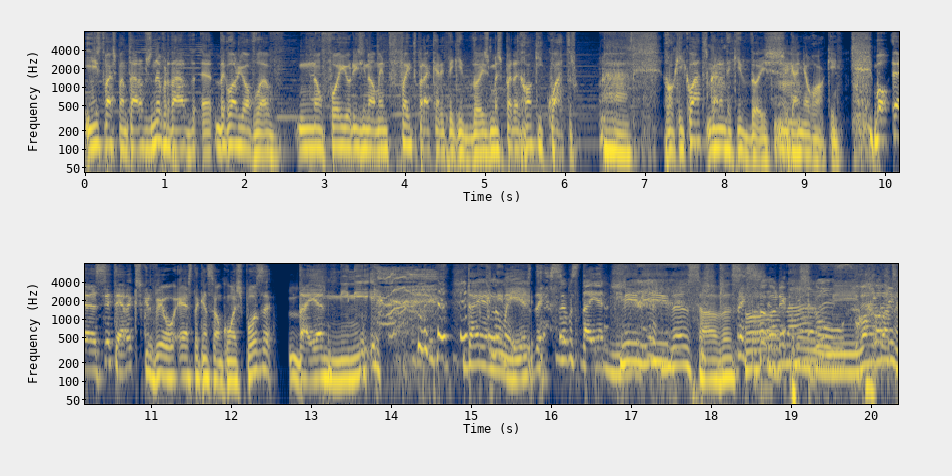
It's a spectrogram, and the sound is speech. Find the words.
e isto vai espantar-vos, na verdade, eh, The Glory of Love não foi originalmente feito para a Karate Kid 2, mas para Rocky 4. Ah, Rocky 4, Karate Kid 2. Ganha o Rocky. Bom, a Cetera, que escreveu esta canção com a esposa, Diane Nini. Diane nome é Nini. este? Chama-se Diane Nini. Nini dançava só. Agora é que chegou o Rocky,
